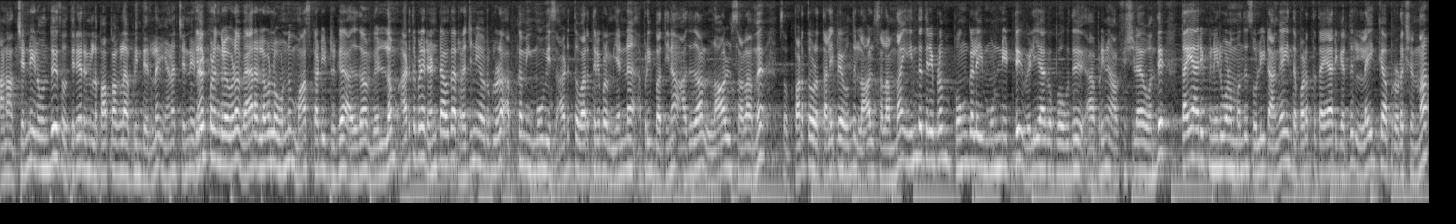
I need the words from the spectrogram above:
ஆனால் சென்னையில் வந்து ஸோ திரையரங்கில் பார்ப்பாங்களா அப்படின்னு தெரியல. ஏன்னா சென்னை திரைப்படங்களை விட வேற லெவலில் ஒன்று மாஸ் காட்டிகிட்டு இருக்கு. அதுதான் வெள்ளம். அடுத்தபடி ரெண்டாவதாக ரஜினி அவர்களோட அப்கமிங் மூவிஸ் அடுத்த வர திரைப்படம் என்ன அப்படின்னு பார்த்தீங்கன்னா அதுதான் லால் சலாம். ஸோ படத்தோட தலைப்பே வந்து லால் சலாம் தான். இந்த திரைப்படம் பொங்கலை முன்னிட்டு வெளியாக போகுது அப்படின்னு அஃபிஷியலாக வந்து தயாரிப்பு நிறுவனம் வந்து சொல்லிட்டாங்க. இந்த படத்தை தயாரிக்கிறது லைக்கா ப்ரொடக்ஷன் தான்.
